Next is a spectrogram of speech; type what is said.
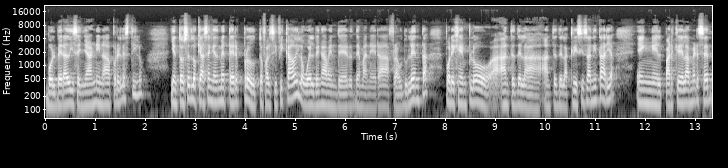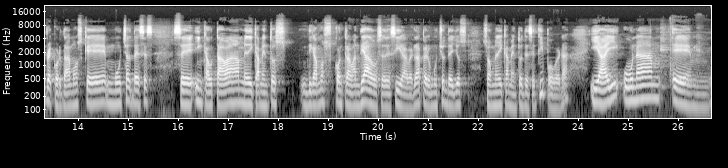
volver a diseñar ni nada por el estilo. Y entonces lo que hacen es meter producto falsificado y lo vuelven a vender de manera fraudulenta. Por ejemplo, antes de la, antes de la crisis sanitaria, en el Parque de la Merced recordamos que muchas veces se incautaban medicamentos digamos, contrabandeados, se decía, ¿verdad? Pero muchos de ellos son medicamentos de ese tipo, ¿verdad? Y hay una, em,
